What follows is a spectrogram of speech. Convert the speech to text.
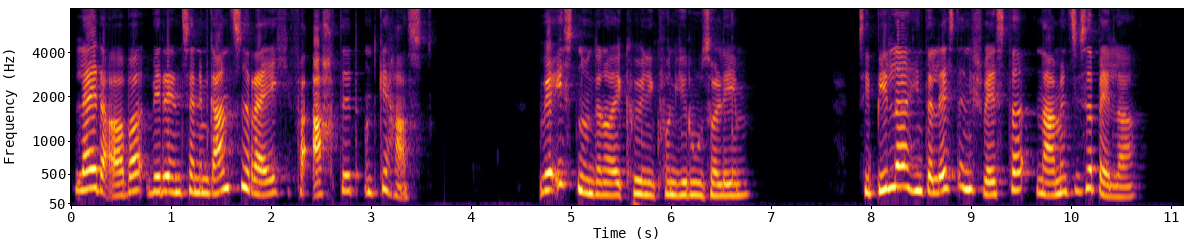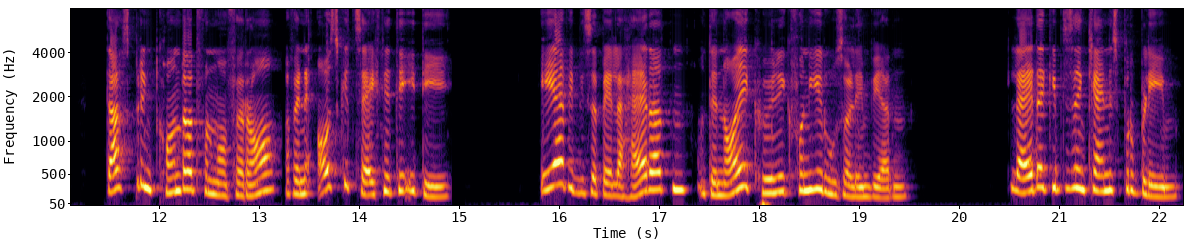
Leider aber wird er in seinem ganzen Reich verachtet und gehasst. Wer ist nun der neue König von Jerusalem? Sibylla hinterlässt eine Schwester namens Isabella. Das bringt Konrad von Montferrand auf eine ausgezeichnete Idee. Er wird Isabella heiraten und der neue König von Jerusalem werden. Leider gibt es ein kleines Problem.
